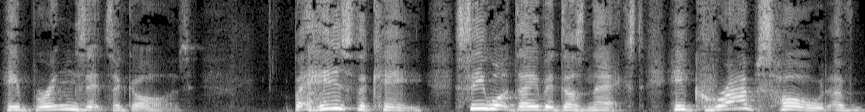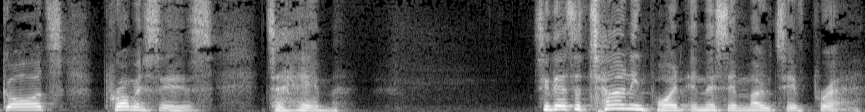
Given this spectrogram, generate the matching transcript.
He brings it to God. But here's the key. See what David does next. He grabs hold of God's promises to him. See, there's a turning point in this emotive prayer.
